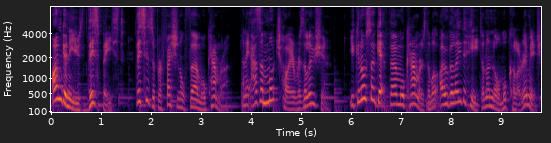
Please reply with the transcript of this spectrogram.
I'm going to use this beast. This is a professional thermal camera, and it has a much higher resolution. You can also get thermal cameras that will overlay the heat on a normal colour image,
